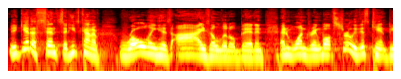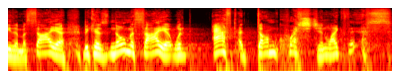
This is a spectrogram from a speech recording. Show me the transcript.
you get a sense that he's kind of rolling his eyes a little bit and, and wondering, well, surely this can't be the Messiah because no Messiah would ask a dumb question like this.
